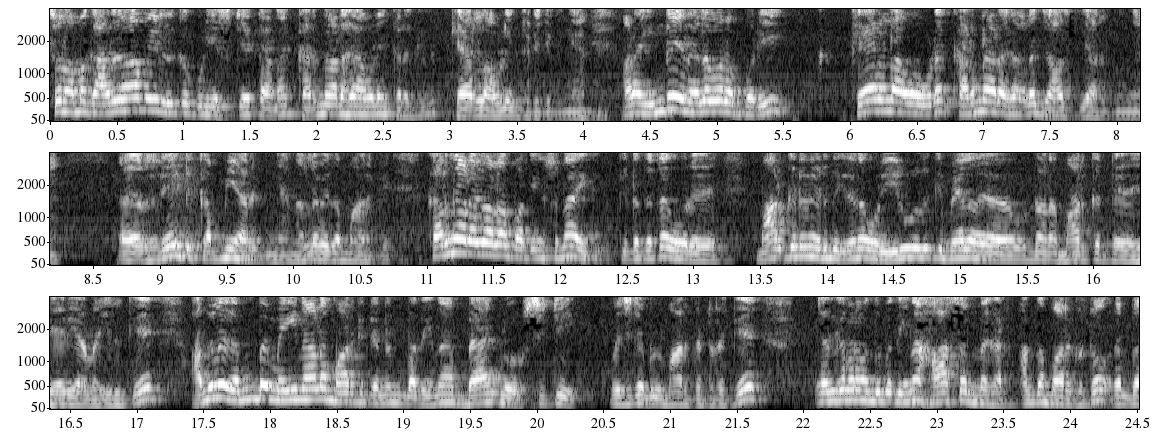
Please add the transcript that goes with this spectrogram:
ஸோ நமக்கு அருகாமையில் இருக்கக்கூடிய ஸ்டேட்டான கர்நாடகாவிலையும் கிடைக்குது கேரளாவிலையும் கிடைக்குதுங்க. ஆனால் இன்றைய நிலவரப்படி கேரளாவை விட கர்நாடகாவில் ஜாஸ்தியாக இருக்குங்க. ரேட்டு கம்மியாக இருக்குங்க. நல்ல விதமாக இருக்குது கர்நாடகாவில் பார்த்தீங்கன்னு சொன்னால் கிட்டத்தட்ட ஒரு மார்க்கெட்டுன்னு எடுத்துக்கிட்டிங்கன்னா ஒரு இருபதுக்கு மேலே உண்டான மார்க்கெட் ஏரியாவில் இருக்குது அதில் ரொம்ப மெயினான மார்க்கெட் என்னென்னு பார்த்தீங்கன்னா பெங்களூர் சிட்டி வெஜிடபிள் மார்க்கெட் இருக்குது அதுக்கப்புறம் வந்து பார்த்திங்கன்னா ஹாசன் நகர் அந்த மார்க்கெட்டும் ரொம்ப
